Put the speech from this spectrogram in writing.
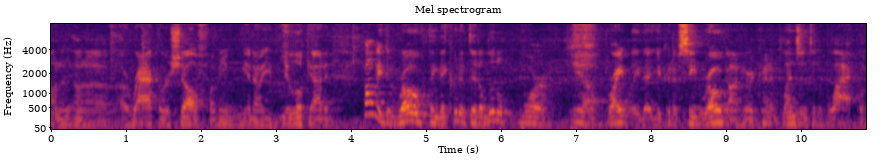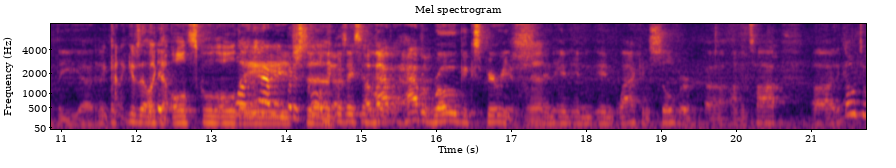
on a on a, a rack or a shelf. I mean, you know, you, you look at it. Probably the Rogue thing they could have did a little more, you know, brightly. That you could have seen Rogue on here. It kind of blends into the black of the. Uh, it kind of gives it like they- that old school, old well, age. yeah, I mean, but it's cool uh, because they said like have, have a rogue experience Yeah. in, in, in, in black and silver uh, on the top. Uh, they go into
